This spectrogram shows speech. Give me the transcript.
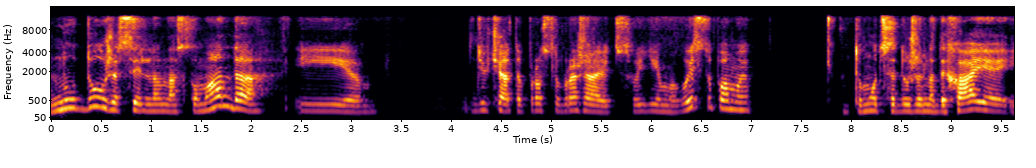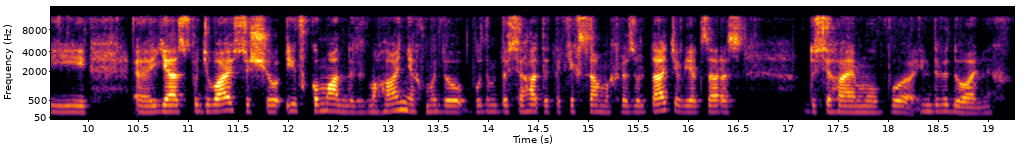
ну, дуже сильна в нас команда, і дівчата просто вражають своїми виступами. Тому це дуже надихає, і е, я сподіваюся, що і в командних змаганнях ми до, будемо досягати таких самих результатів, як зараз досягаємо в індивідуальних.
